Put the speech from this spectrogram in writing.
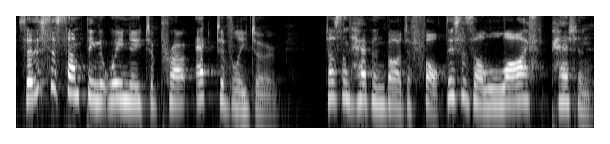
So this is something that we need to proactively do. It doesn't happen by default. This is a life pattern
